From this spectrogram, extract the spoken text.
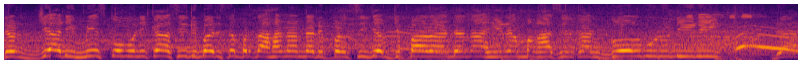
terjadi miskomunikasi di barisan pertahanan dari Persijap Jepara dan akhirnya menghasilkan gol bunuh diri dan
